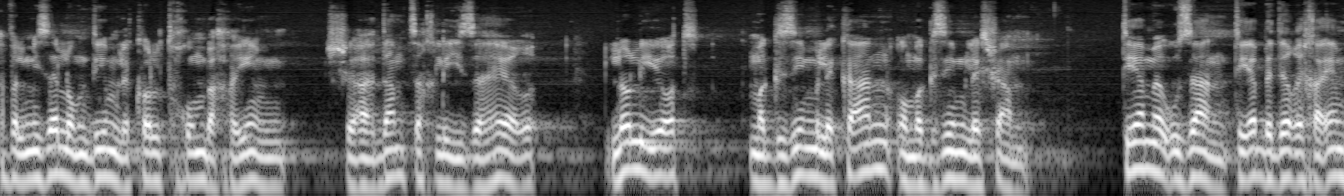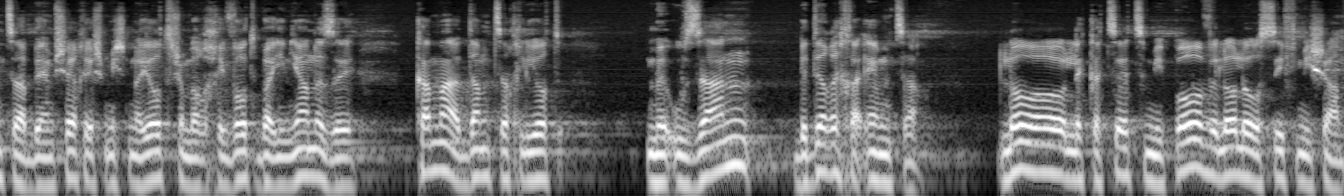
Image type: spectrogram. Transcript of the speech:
אבל מזה לומדים לכל תחום בחיים שהאדם צריך להיזהר לא להיות מגזים לכאן או מגזים לשם. תהיה מאוזן, תהיה בדרך האמצע, בהמשך יש משניות שמרחיבות בעניין הזה, כמה האדם צריך להיות מאוזן בדרך האמצע. לא לקצץ מפה ולא להוסיף משם.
